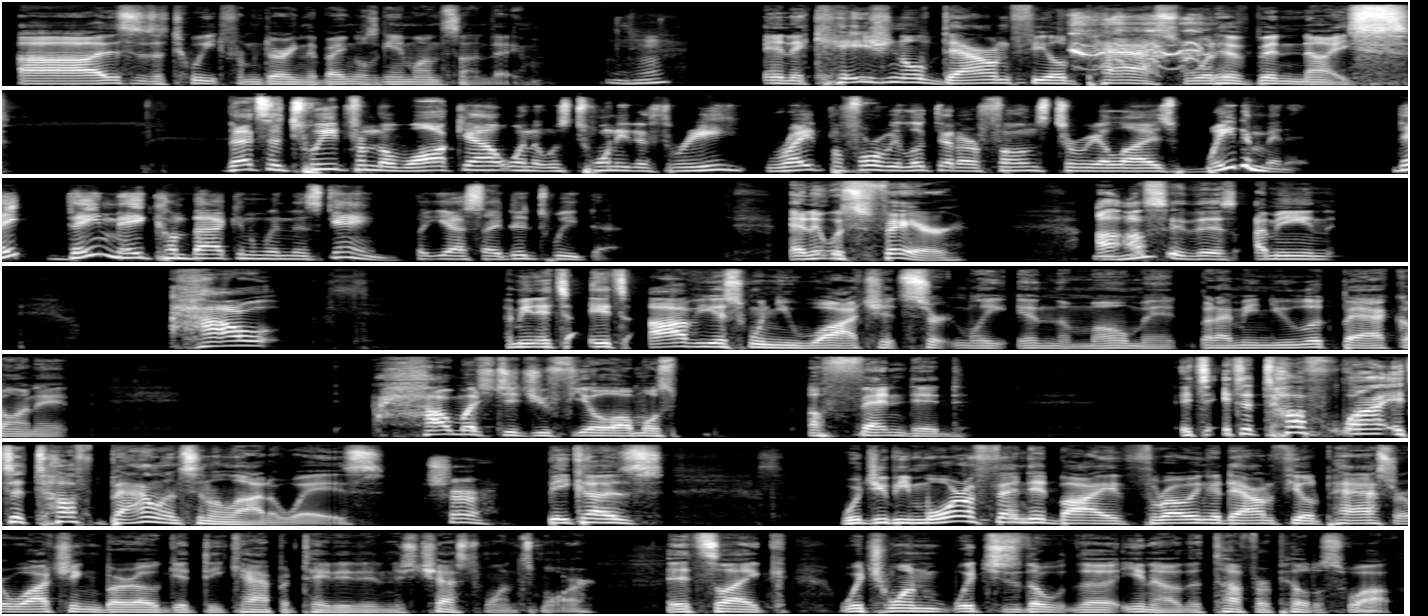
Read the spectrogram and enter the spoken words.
Uh this is a tweet from during the bengals game on sunday. Mhm. an occasional downfield pass would have been nice That's a tweet from the walkout when it was 20 to 3, right before we looked at our phones to realize, wait a minute. They they may come back and win this game. But yes, I did tweet that. and it was fair. I- I'll mm-hmm. say this. I mean, how? I mean, it's it's obvious when you watch it, certainly in the moment. But I mean, you look back on it. How much did you feel almost offended? It's it's a tough line. It's a tough balance in a lot of ways Sure. Because would you be more offended by throwing a downfield pass or watching Burrow get decapitated in his chest once more? It's like which one which is the the you know the tougher pill to swallow.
